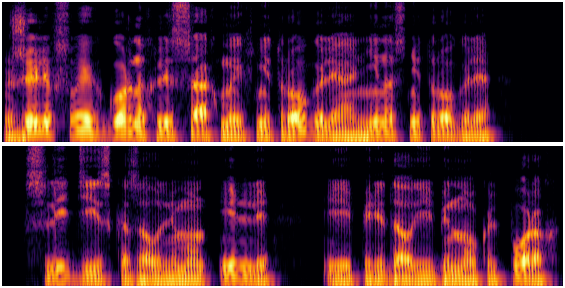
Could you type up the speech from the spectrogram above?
Жили в своих горных лесах, мы их не трогали, они нас не трогали. «Следи», — сказал Лимон Илли и передал ей бинокль. «Порох,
